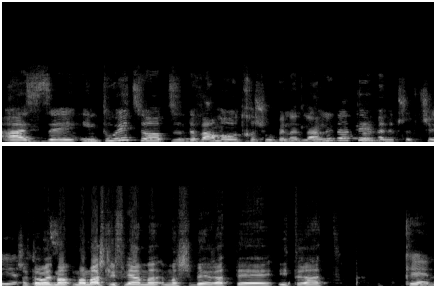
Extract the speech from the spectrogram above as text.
אז אה, אינטואיציות זה דבר מאוד חשוב בנדל"ן לדעתי, כן. ואני חושבת שיש... זאת אומרת, ממש לפני המשבר את אה, התרעת, כן,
